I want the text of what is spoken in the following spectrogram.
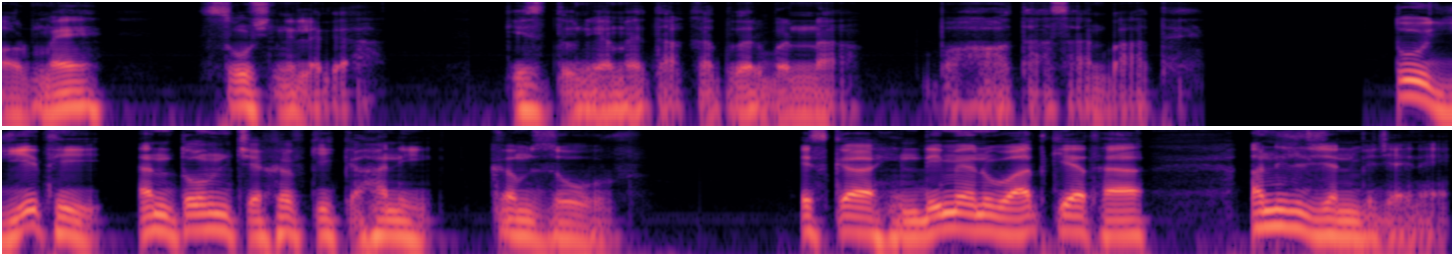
और मैं सोचने लगा कि इस दुनिया में ताकतवर बनना बहुत आसान बात है। तो ये थी अंतोन चेखव की कहानी कमज़ोर। इसका हिंदी में अनुवाद किया था अनिल जन विजय ने।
